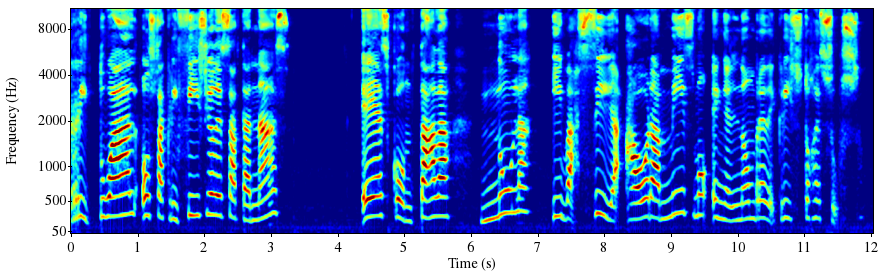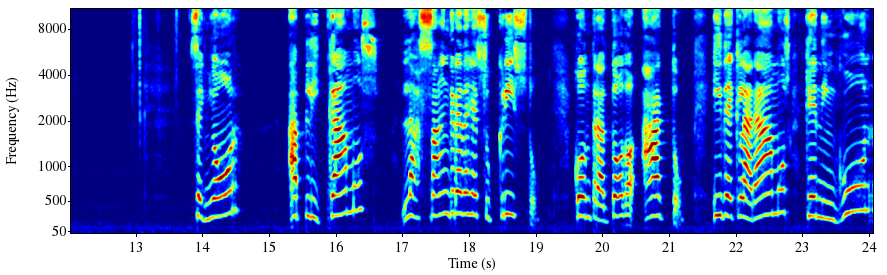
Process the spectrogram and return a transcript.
ritual o sacrificio de Satanás es contada nula y vacía ahora mismo en el nombre de Cristo Jesús. Señor, aplicamos la sangre de Jesucristo contra todo acto y declaramos que ningún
